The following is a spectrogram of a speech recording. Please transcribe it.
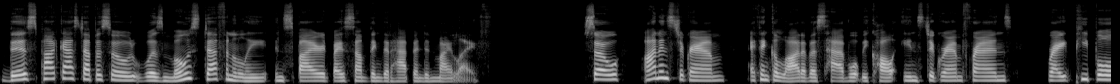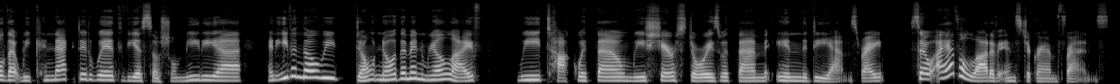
this podcast episode was most definitely inspired by something that happened in my life. So on Instagram, I think a lot of us have what we call Instagram friends, right? People that we connected with via social media. And even though we don't know them in real life, we talk with them, we share stories with them in the DMs, right? So I have a lot of Instagram friends.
